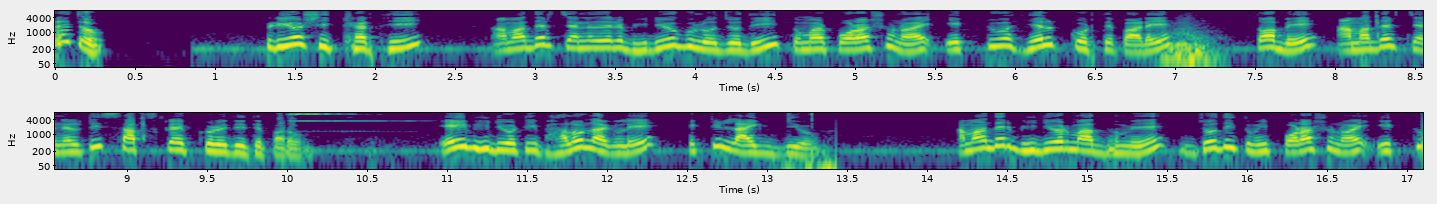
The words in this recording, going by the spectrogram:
তাই তো? প্রিয় শিক্ষার্থী আমাদের চ্যানেলের ভিডিওগুলো যদি তোমার পড়াশোনায় একটুও হেল্প করতে পারে, তবে আমাদের চ্যানেলটি সাবস্ক্রাইব করে দিতে পারো। এই ভিডিওটি ভালো লাগলে একটি লাইক দিও। আমাদের ভিডিওর মাধ্যমে যদি তুমি পড়াশোনায় একটু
